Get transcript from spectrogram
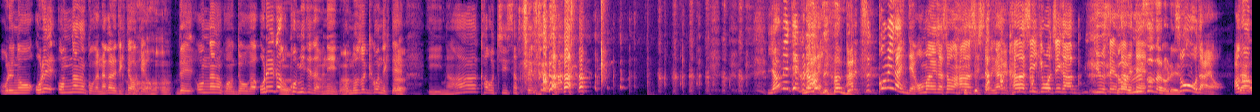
俺の俺女の子が流れてきたわけよ、うんうんで女の子の動画俺がうん。こう見てたのに、こう覗き込んできて、うん。いいなあ顔小さくて。やめてくれ！なんでなんで？あれ突っ込めないんだよ。お前がその話したらなんか悲しい気持ちが優先されて。嘘だろレイジ。そうだよ。あの突っ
